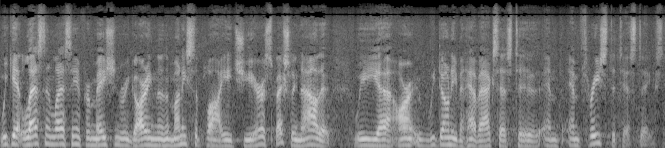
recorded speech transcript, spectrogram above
We get less and less information regarding the money supply each year, especially now that we, uh, aren't, we don't even have access to M- M3 statistics.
